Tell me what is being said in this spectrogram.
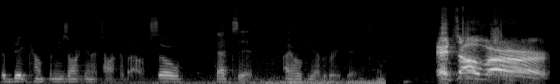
the big companies aren't going to talk about? So that's it. I hope you have a great day. It's over.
